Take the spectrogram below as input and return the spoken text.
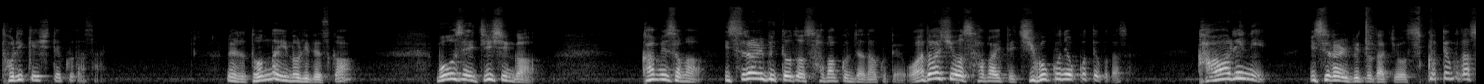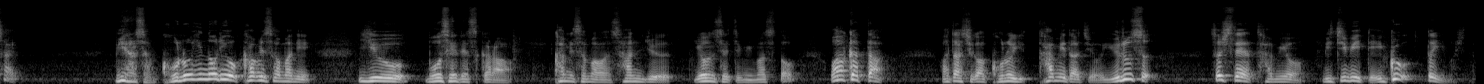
取り消してください。皆さんどんな祈りですか？モーセ自身が神様イスラエル人と裁くんじゃなくて私を裁いて地獄に送ってください。代わりにイスラエル人たちを救ってください。皆さんこの祈りを神様に言うモーセですから神様は34節見ますと「分かった。私がこの民たちを許す。そして民を導いていく」と言いました。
